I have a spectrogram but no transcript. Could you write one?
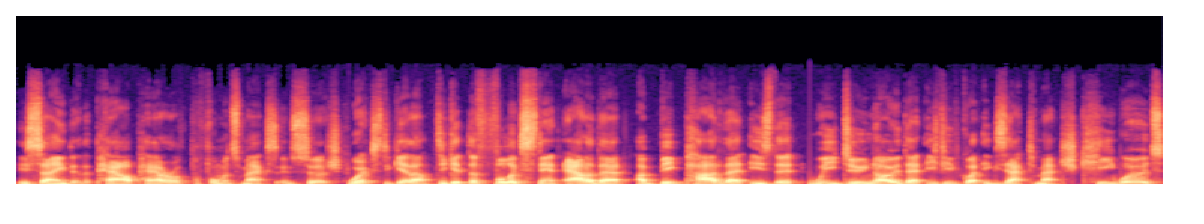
is saying that the power power of Performance Max and search works together. To get the full extent out of that, a big part of that is that we do know that if you've got exact match keywords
